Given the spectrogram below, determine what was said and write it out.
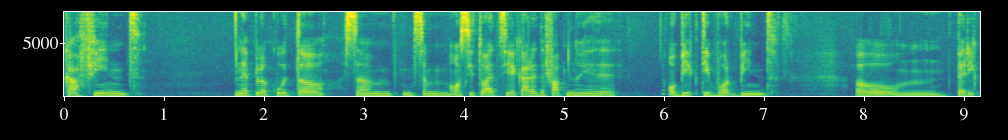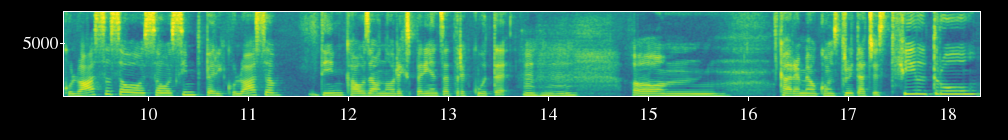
ca fiind neplăcută, să, să, o situație care de fapt nu e obiectiv vorbind uh, periculoasă, să o, să o simt periculoasă din cauza unor experiențe trecute Mhm. um, care mi-au construit acest filtru,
